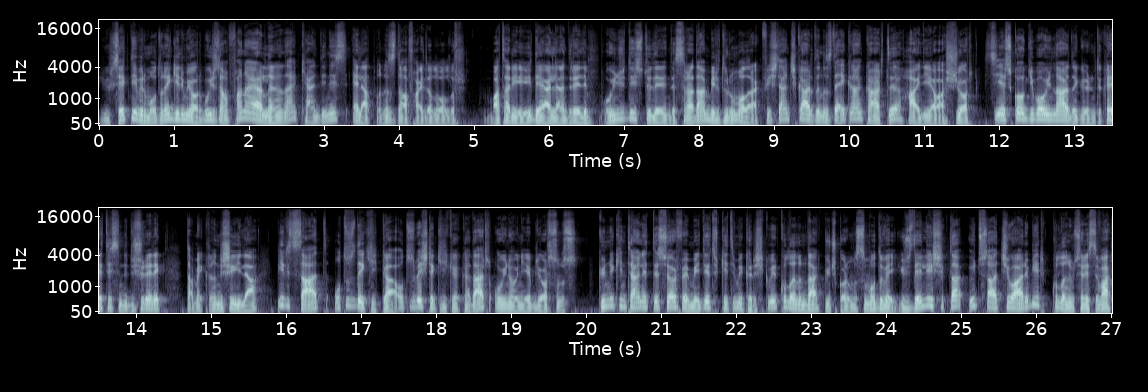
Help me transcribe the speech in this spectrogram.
yüksek devir moduna girmiyor. Bu yüzden fan ayarlarına kendiniz el atmanız daha faydalı olur. Bataryayı değerlendirelim. Oyuncu dizüstülerinde sıradan bir durum olarak fişten çıkardığınızda ekran kartı hayli yavaşlıyor. CSGO gibi oyunlarda görüntü kalitesini düşürerek tam ekran ışığıyla 1 saat 30 dakika 35 dakika kadar oyun oynayabiliyorsunuz. Günlük internette surf ve medya tüketimi karışık bir kullanımda güç koruması modu ve %50 ışıkla 3 saat civarı bir kullanım süresi var.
